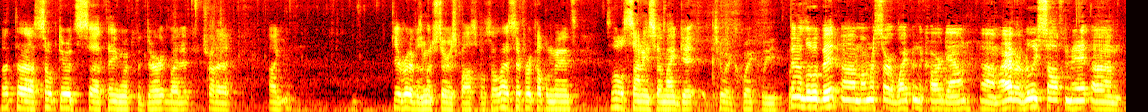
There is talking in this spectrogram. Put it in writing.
let the soap do its uh, thing with the dirt. Let it try to uh, get rid of as much dirt as possible. So I'll let it sit for a couple minutes. It's a little sunny, so I might get to it quickly. Then a little bit, um, I'm gonna start wiping the car down. Um, I have a really soft mitt. Um,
